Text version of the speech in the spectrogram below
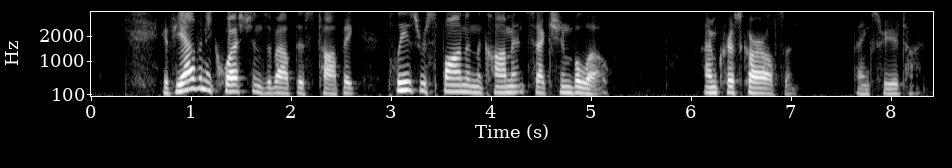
If you have any questions about this topic, please respond in the comment section below. I'm Chris Carlson. Thanks for your time.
